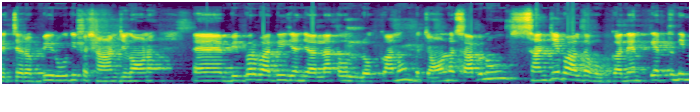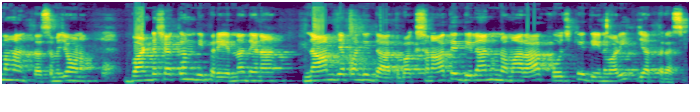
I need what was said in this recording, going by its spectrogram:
ਵਿੱਚ ਰੱਬੀ ਰੂਹ ਦੀ ਪਛਾਣ ਜਗਾਉਣ ਅਹ, ਵਿਪਰਵਾਦੀ ਜੰਜਾਲਾਂ ਤੋਂ ਲੋਕਾਂ ਨੂੰ ਬਚਾਉਣ ਸਭ ਨੂੰ ਸਾਂਝੇ ਬਾਲ ਦਾ ਹੋਕਾ ਦੇਣ ਕਿਰਤ ਦੀ ਮਹਾਨਤਾ ਸਮਝਾਉਣ ਵੰਡ ਛਕਣ ਦੀ ਪ੍ਰੇਰਣਾ ਦੇਣਾ ਨਾਮ ਜਪਣ ਦੀ ਦਾਤ ਬਖਸ਼ਣਾ ਤੇ ਦਿਲਾਂ ਨੂੰ ਨਵਾਂ ਰਾਹ ਖੋਜ ਕੇ ਦੇਣ ਵਾਲੀ ਯਾਤਰਾ ਸੀ।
